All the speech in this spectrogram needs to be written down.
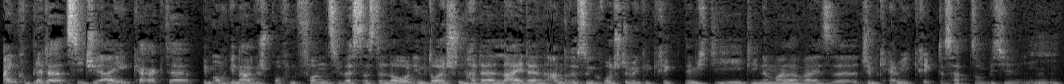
ein kompletter CGI-Charakter, im Original gesprochen von Sylvester Stallone. Im Deutschen hat er leider eine andere Synchronstimme gekriegt, nämlich die, die normalerweise Jim Carrey kriegt. Das hat so ein bisschen hm,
